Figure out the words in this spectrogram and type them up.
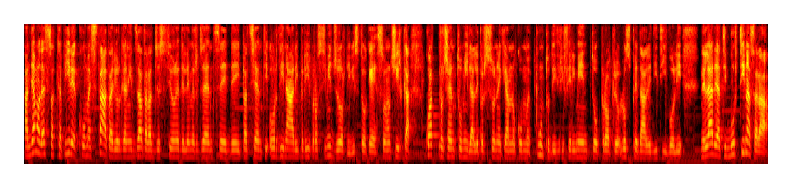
Andiamo adesso a capire come è stata riorganizzata la gestione delle emergenze dei pazienti ordinari per i prossimi giorni, visto che sono circa 400.000 le persone che hanno come punto di riferimento proprio l'ospedale di Tivoli. Nell'area tiburtina sarà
